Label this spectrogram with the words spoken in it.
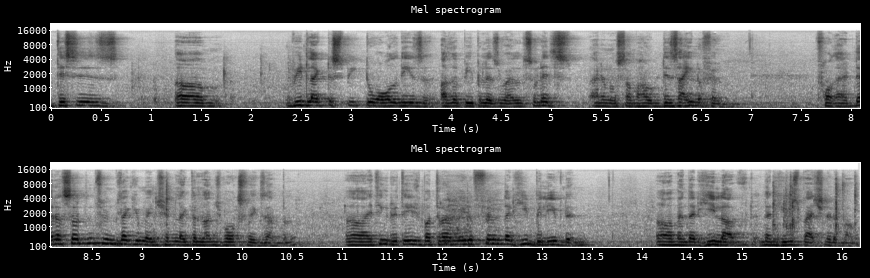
this is, um, we'd like to speak to all these other people as well. So let's, I don't know, somehow design a film for that. There are certain films, like you mentioned, like The Lunchbox, for example. Uh, I think Ritesh Batra made a film that he believed in um, and that he loved and that he was passionate about.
